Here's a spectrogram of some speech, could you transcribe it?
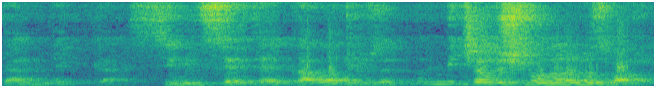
dernekler, sivil STK'lar üzerinden bir çalışmalarımız var.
